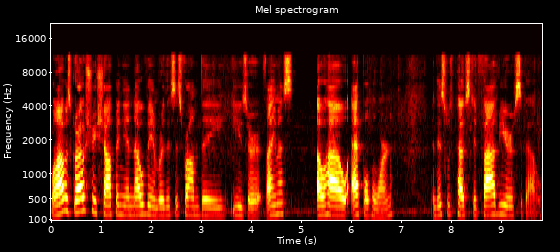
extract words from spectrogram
While I was grocery shopping in November, this is from the user Famous Ohio Applehorn, and this was posted five years ago.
